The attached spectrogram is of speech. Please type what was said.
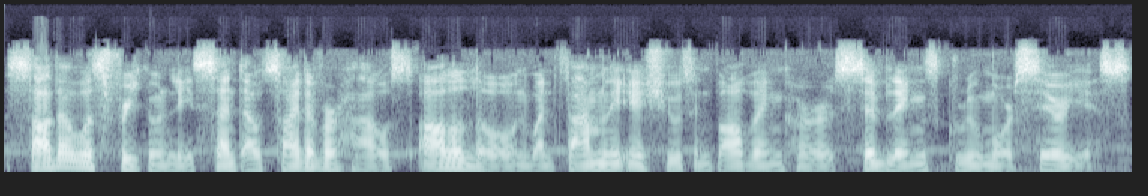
Sada was frequently sent outside of her house all alone when family issues involving her siblings grew more serious.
